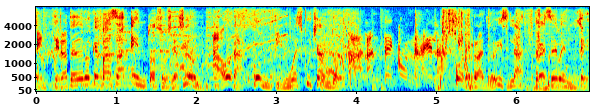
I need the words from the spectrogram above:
Entérate de lo que pasa en tu asociación. Ahora continúa escuchando Palante con Aela por Radio Isla 1320.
